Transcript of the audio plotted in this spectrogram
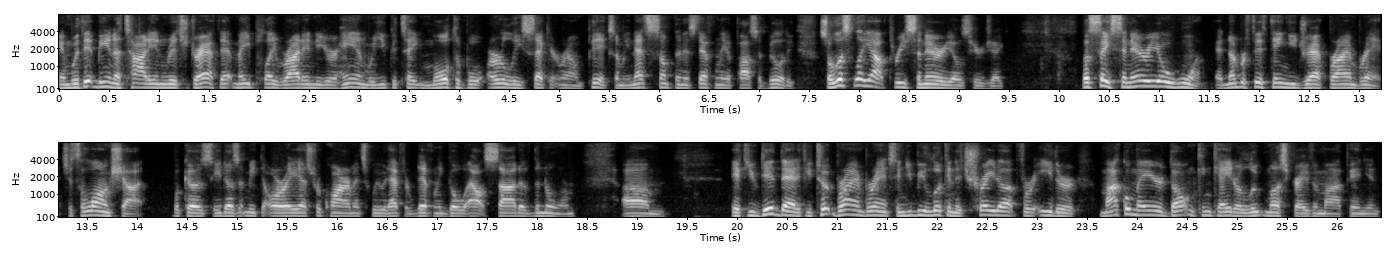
And with it being a tight end rich draft, that may play right into your hand where you could take multiple early second round picks. I mean, that's something that's definitely a possibility. So let's lay out three scenarios here, Jake. Let's say scenario one at number 15, you draft Brian Branch. It's a long shot because he doesn't meet the RAS requirements. We would have to definitely go outside of the norm. Um, if you did that, if you took Brian Branch, then you'd be looking to trade up for either Michael Mayer, Dalton Kincaid, or Luke Musgrave, in my opinion.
